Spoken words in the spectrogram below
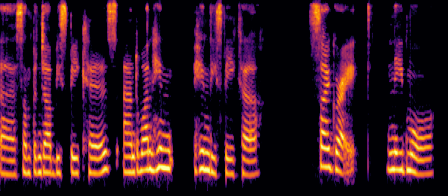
uh, some Punjabi speakers and one Hin- Hindi speaker. So great. Need more.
